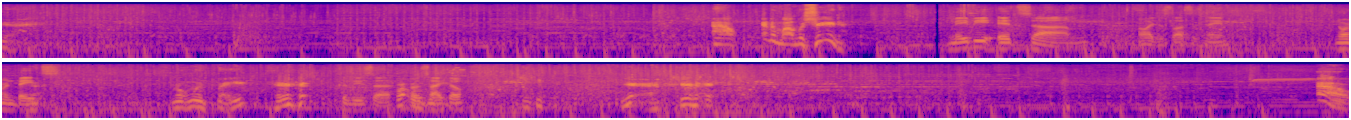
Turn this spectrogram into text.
Yeah. Ow! Enema machine! Maybe it's um. Oh, I just lost his name. Norman Bates, Norman Bait? because he's a What pro psycho. yeah. Ow!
